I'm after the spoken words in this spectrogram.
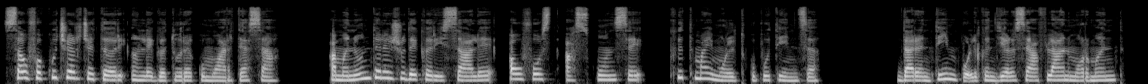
s-au făcut cercetări în legătură cu moartea sa. Amănuntele judecării sale au fost ascunse cât mai mult cu putință. Dar în timpul când el se afla în mormânt,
